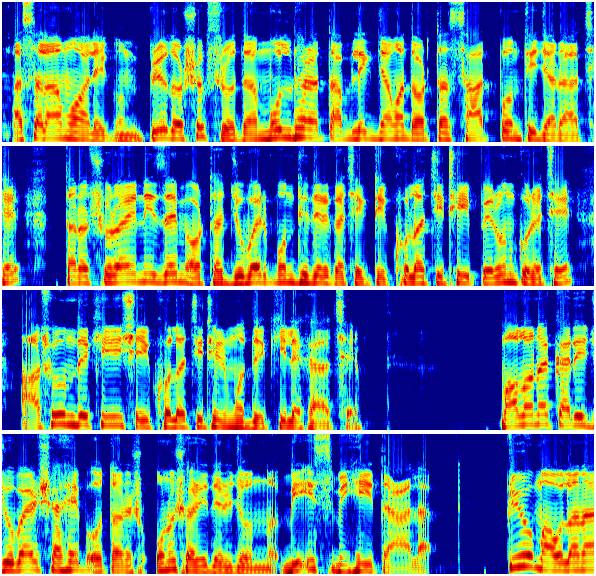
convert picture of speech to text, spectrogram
আসসালামু আলাইকুম। প্রিয় দর্শক, শ্রোতা, মূলধারা তাবলিক জামাত অর্থাৎ সাতপন্থী যারা আছে, তারা সুরায় নিজাম অর্থাৎ জুবাইরপন্থীদের কাছে একটি খোলা চিঠি প্রেরণ করেছে। আসুন দেখি সেই খোলা চিঠির মধ্যে কি লেখা আছে। মাওলানা কারি জুবাইর সাহেব ও তার অনুসারীদের জন্য, বি ইসমিহি তালা প্রিয় মাওলানা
